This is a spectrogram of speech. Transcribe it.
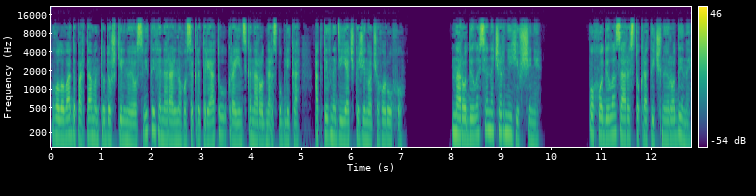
голова департаменту дошкільної освіти Генерального секретаріату Українська Народна Республіка, активна діячка жіночого руху. Народилася на Чернігівщині. Походила з аристократичної родини.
